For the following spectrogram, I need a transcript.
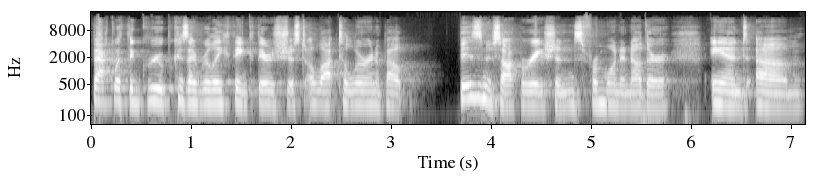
back with the group because I really think there's just a lot to learn about business operations from one another. And um,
